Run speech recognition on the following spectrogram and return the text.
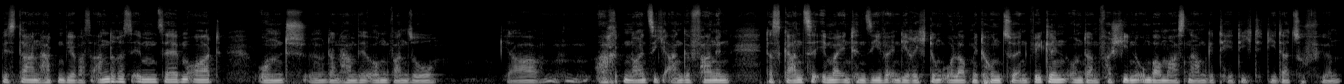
Bis dahin hatten wir was anderes im selben Ort und äh, dann haben wir irgendwann so ja, 98 angefangen, das Ganze immer intensiver in die Richtung Urlaub mit Hund zu entwickeln und dann verschiedene Umbaumaßnahmen getätigt, die dazu führen.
